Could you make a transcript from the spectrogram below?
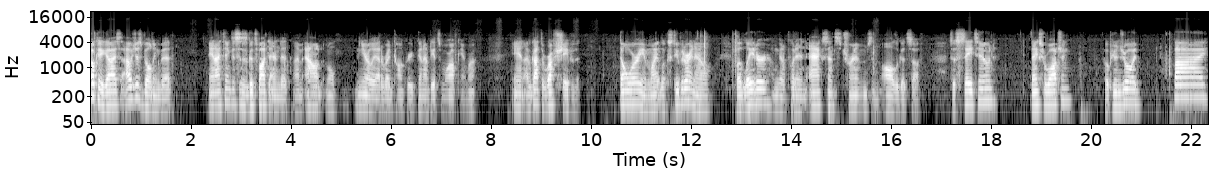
Okay guys, I was just building a bit, and I think this is a good spot to end it. I'm out, well, nearly out of red concrete, gonna have to get some more off camera. And I've got the rough shape of it. Don't worry, it might look stupid right now, but later I'm gonna put in accents, trims, and all the good stuff. So stay tuned. Thanks for watching. Hope you enjoyed. Bye!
